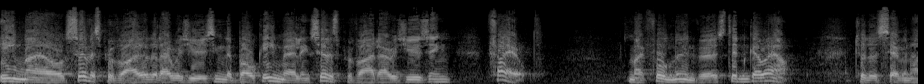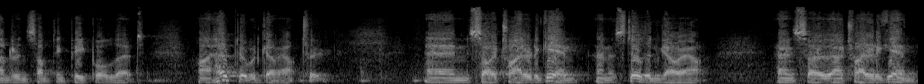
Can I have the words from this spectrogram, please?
email service provider that I was using, the bulk emailing service provider I was using, failed. My full moon verse didn't go out to the 700 and something people that I hoped it would go out to. And so I tried it again, and it still didn't go out. And so I tried it again.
